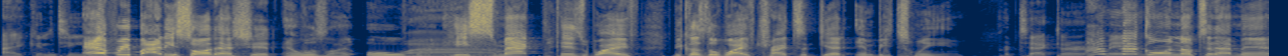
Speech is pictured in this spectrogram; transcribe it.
I continue. Everybody saw that shit and was like, oh my. He smacked his wife because the wife tried to get in between. Protect her. I'm man. not going up to that man.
